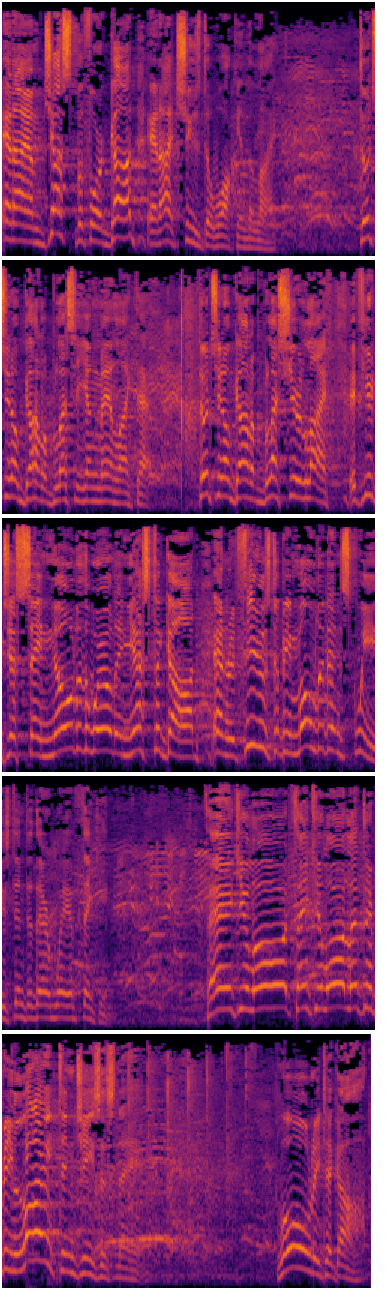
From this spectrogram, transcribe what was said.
and I am just before God and I choose to walk in the light. Don't you know God will bless a young man like that? Don't you know God will bless your life if you just say no to the world and yes to God and refuse to be molded and squeezed into their way of thinking? Thank you, Lord. Thank you, Lord. Let there be light in Jesus' name. Glory to God.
